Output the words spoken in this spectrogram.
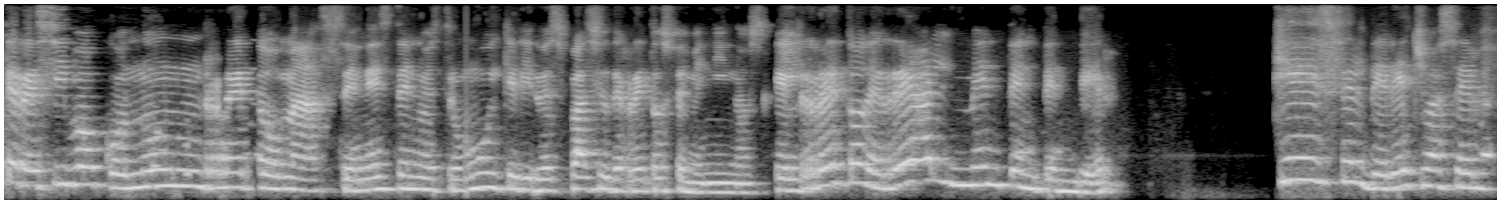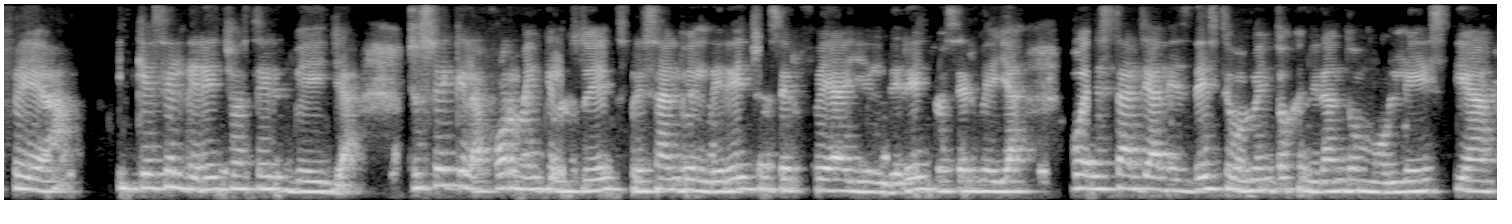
Te recibo con un reto más en este nuestro muy querido espacio de retos femeninos. El reto de realmente entender qué es el derecho a ser fea y qué es el derecho a ser bella. Yo sé que la forma en que lo estoy expresando, el derecho a ser fea y el derecho a ser bella, puede estar ya desde este momento generando molestia,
